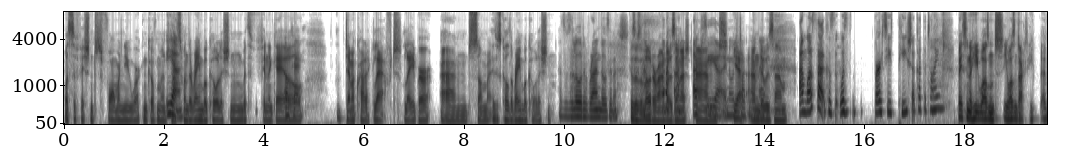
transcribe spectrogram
was sufficient to form a new working government. Yeah. That's when the Rainbow Coalition with Fine Gael, Okay. Democratic Left, Labour, and some, it was called the Rainbow Coalition because there was a load of randos in it. because there was a load of randos in it. Actually, and, yeah, I know what you're yeah, talking about and now. it was um, And was that because was Bertie Taoiseach at the time? basically no, he wasn't. He wasn't actually. Uh,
